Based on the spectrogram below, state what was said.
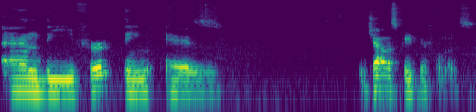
And the third thing is JavaScript performance.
